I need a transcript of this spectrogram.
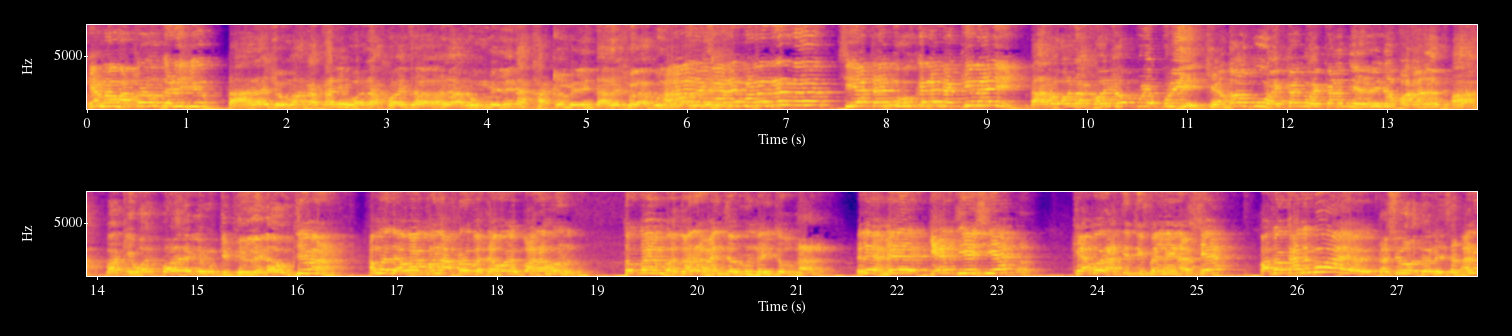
કેમ આમ આપણે શું કરી ગયું? તારે છો માં કાકાની વર રાખવાની છે અને આ રૂમ મેલીને આ ખાટલો મેલીને તારે જોયા. હા ને કારે પણ ને સિયા ટાઈમ શું કરે નક્કી નહીં. તારે વર રાખવાની હો પૂરેપૂરી. ખેમા હું વાયકણનું વાયકણ જ બેહરીના પહાણ જ. હા બાકી વધ પડે એટલે હું ટિફિન લઈને આવું. જીવન અમે દવાખાના આપણે બધા હોય હો તો કોઈ એમ બધા રહેવાની જરૂર નહીં તો ના ના. એટલે અમે ઘેર જઈએ છીએ. ખેમો રાતે ટિફિન લઈને આવશે. પાછો કાલે હું આવ્યો? કશું વાંધો નહીં અને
